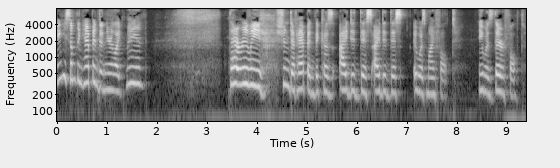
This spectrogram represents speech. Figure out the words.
Maybe something happened and you're like, man, that really shouldn't have happened because I did this, I did this. It was my fault. It was their fault.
